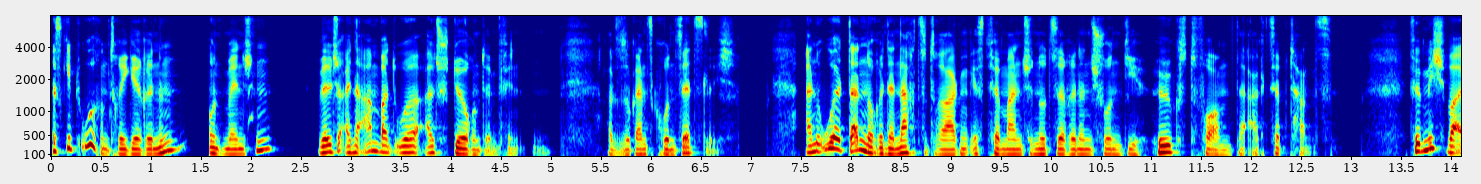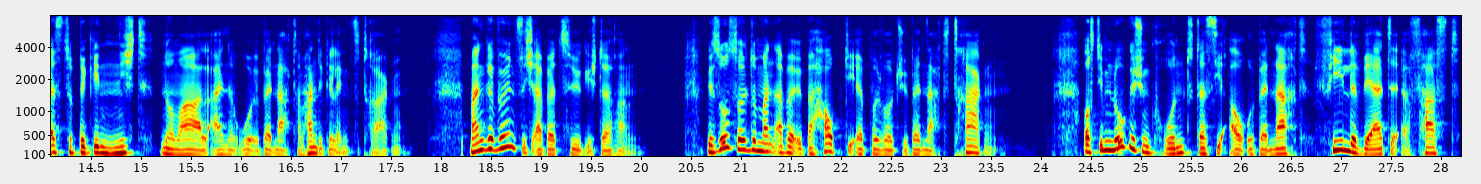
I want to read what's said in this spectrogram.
Es gibt Uhrenträgerinnen und Menschen, welche eine Armbanduhr als störend empfinden, also so ganz grundsätzlich. Eine Uhr dann noch in der Nacht zu tragen, ist für manche Nutzerinnen schon die Höchstform der Akzeptanz. Für mich war es zu Beginn nicht normal, eine Uhr über Nacht am Handgelenk zu tragen. Man gewöhnt sich aber zügig daran. Wieso sollte man aber überhaupt die Apple Watch über Nacht tragen? Aus dem logischen Grund, dass sie auch über Nacht viele Werte erfasst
